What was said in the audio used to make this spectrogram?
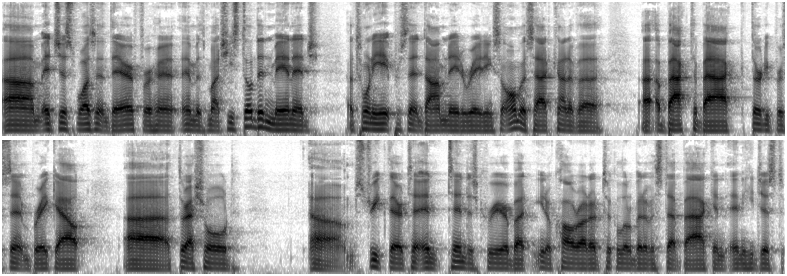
Um, it just wasn't there for him, him, as much. He still did manage a 28% dominator rating, so almost had kind of a a back to back 30% breakout uh, threshold um, streak there to end, to end, his career. But you know, Colorado took a little bit of a step back, and, and he just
